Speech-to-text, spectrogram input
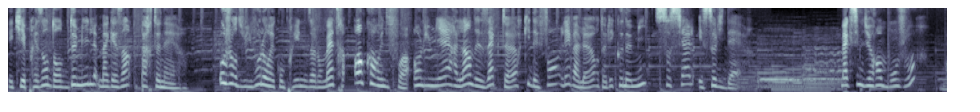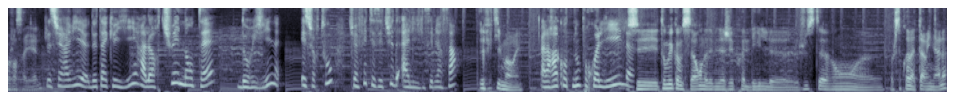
et qui est présente dans 2000 magasins partenaires. Aujourd'hui, vous l'aurez compris, nous allons mettre encore une fois en lumière l'un des acteurs qui défend les valeurs de l'économie sociale et solidaire. Maxime Durand, bonjour. Bonjour Sayel. Je suis ravie de t'accueillir. Alors, tu es nantais d'origine et surtout, tu as fait tes études à Lille, c'est bien ça? Effectivement, oui. Alors raconte-nous pourquoi Lille? C'est tombé comme ça, on a déménagé près de Lille euh, juste avant, euh, juste après ma terminale.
